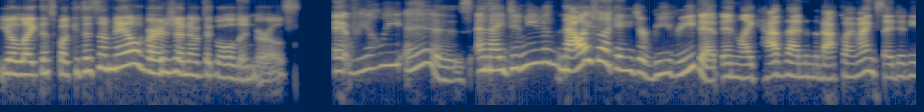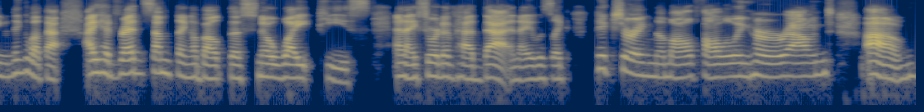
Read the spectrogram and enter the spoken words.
you'll like this book because it's a male version of the golden girls it really is. And I didn't even, now I feel like I need to reread it and like have that in the back of my mind because I didn't even think about that. I had read something about the Snow White piece and I sort of had that. And I was like picturing them all following her around, um,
